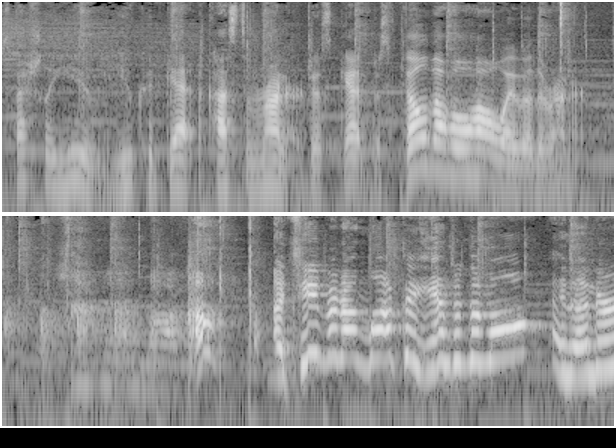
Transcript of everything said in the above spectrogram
especially you, you could get a custom runner. Just get, just fill the whole hallway with a runner. Achievement unlocked. Oh, achievement unlocked, I answered them all. And under,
